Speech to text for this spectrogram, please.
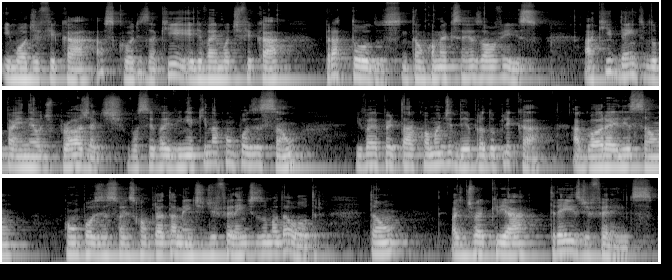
e modificar as cores aqui, ele vai modificar para todos. Então como é que você resolve isso? Aqui dentro do painel de Project, você vai vir aqui na composição e vai apertar Command D para duplicar. Agora eles são composições completamente diferentes uma da outra. Então a gente vai criar três diferentes.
